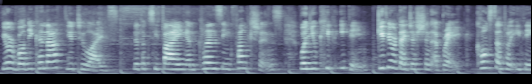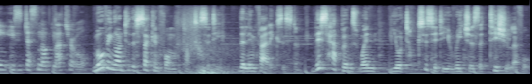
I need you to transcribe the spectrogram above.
Your body cannot utilize detoxifying and cleansing functions when you keep eating. Give your digestion a break. Constantly eating is just not natural. Moving on to the second form of toxicity, the lymphatic system. This happens when your toxicity reaches a tissue level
